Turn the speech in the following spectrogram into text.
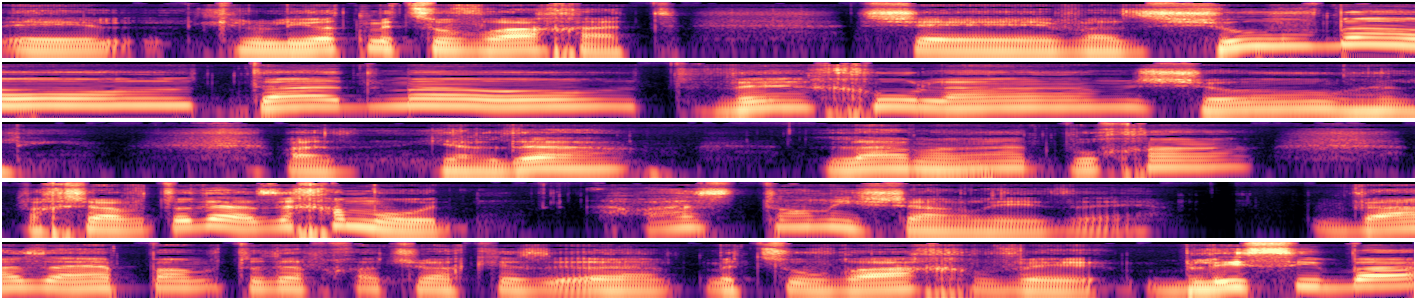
אה, כאילו להיות מצוברחת. ש... ואז שוב באות הדמעות וכולם שואלים. ואז ילדה, למה את בוכה? ועכשיו, אתה יודע, זה חמוד. אבל אז טומי שר לי את זה. ואז היה פעם, אתה יודע, אחד שהוא היה כזה אה, מצוברח ובלי סיבה,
